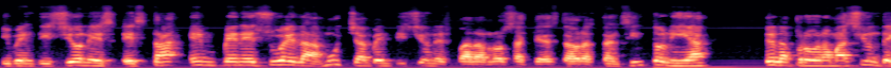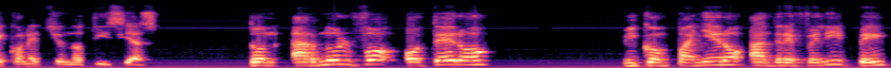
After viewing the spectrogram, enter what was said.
y bendiciones, está en Venezuela, muchas bendiciones para Rosa que a esta hora está en sintonía de la programación de Conexión Noticias. Don Arnulfo Otero, mi compañero André Felipe,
